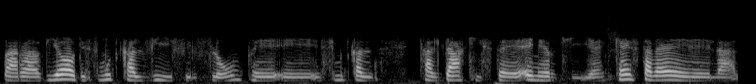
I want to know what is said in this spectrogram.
per Viodi, smut cal vif il flump e, e smut cal dacchiste energie. Questa è la,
